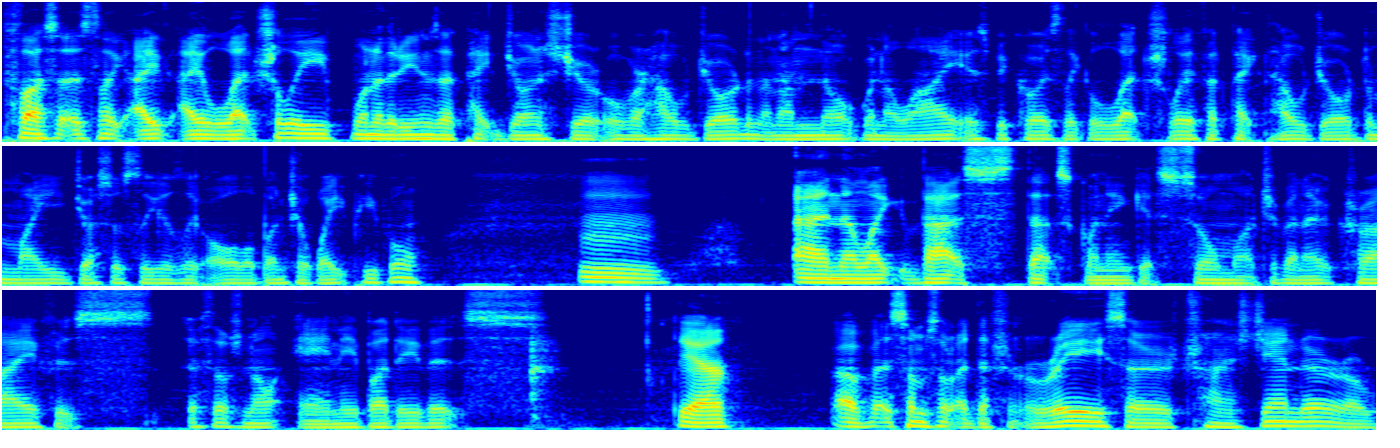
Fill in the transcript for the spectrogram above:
plus it's like I, I literally one of the reasons I picked John Stewart over Hal Jordan, and I'm not going to lie, is because like literally if I picked Hal Jordan, my Justice League is like all a bunch of white people Mm. and then like that's that's going to get so much of an outcry if it's if there's not anybody that's Yeah. of some sort of different race or transgender or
